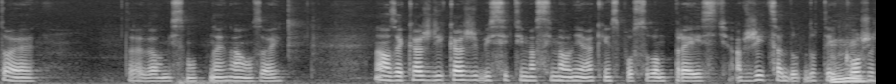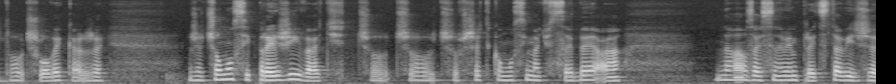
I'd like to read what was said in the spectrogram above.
to je, to je veľmi smutné, naozaj. Naozaj, každý, každý by si tým asi mal nejakým spôsobom prejsť a vžiť sa do, do tej mm. kože toho človeka, že, že čo musí prežívať, čo, čo, čo všetko musí mať v sebe a naozaj si neviem predstaviť, že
